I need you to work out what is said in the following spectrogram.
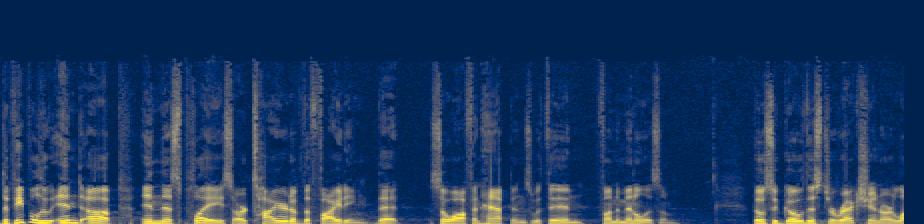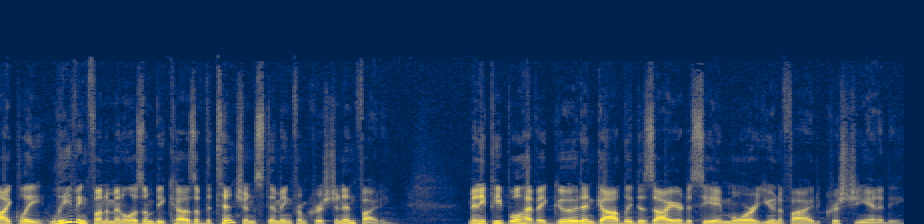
The people who end up in this place are tired of the fighting that so often happens within fundamentalism. Those who go this direction are likely leaving fundamentalism because of the tension stemming from Christian infighting. Many people have a good and godly desire to see a more unified Christianity.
